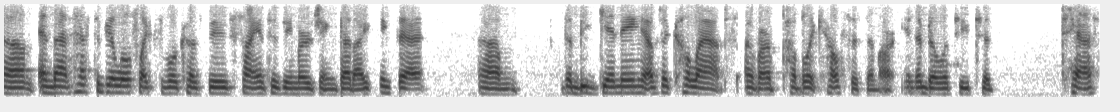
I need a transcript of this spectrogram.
Um, and that has to be a little flexible because the science is emerging. But I think that um, the beginning of the collapse of our public health system, our inability to test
